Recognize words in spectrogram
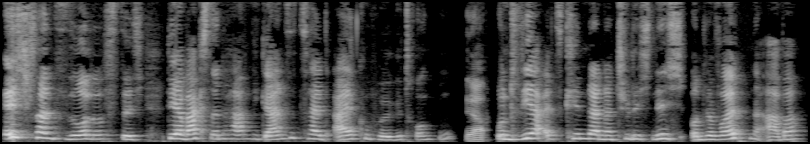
Ich fand's so lustig. Die Erwachsenen haben die ganze Zeit Alkohol getrunken. Ja. Und wir als Kinder natürlich nicht. Und wir wollten aber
